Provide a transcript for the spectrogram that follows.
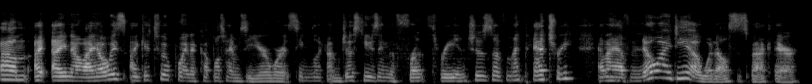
Um I, I know i always i get to a point a couple times a year where it seems like i'm just using the front three inches of my pantry and i have no idea what else is back there.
